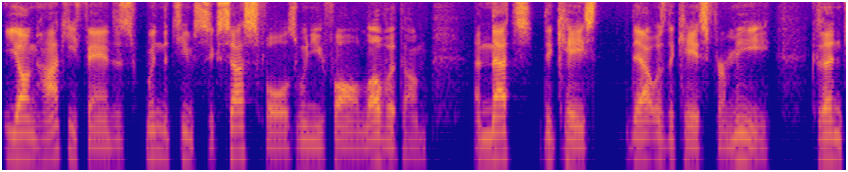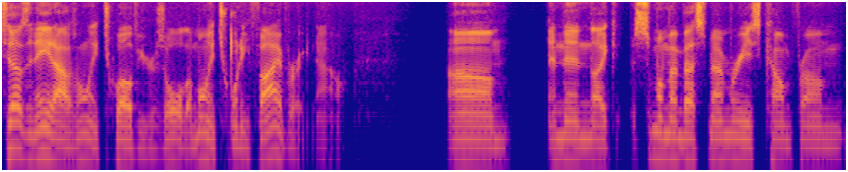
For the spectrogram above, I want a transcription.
young hockey fans, it's when the team's successful is when you fall in love with them. And that's the case. That was the case for me. Because in 2008, I was only 12 years old. I'm only 25 right now. Um, and then like some of my best memories come from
